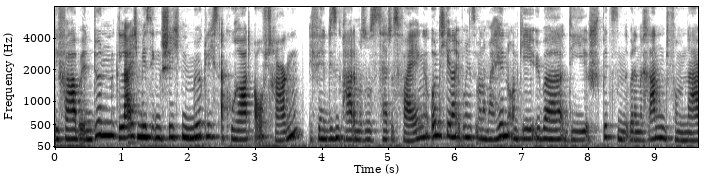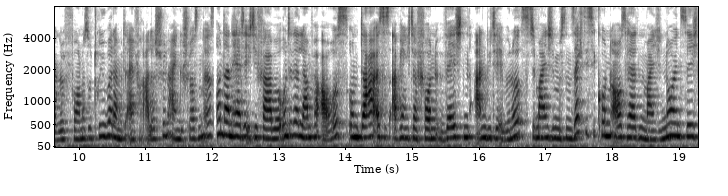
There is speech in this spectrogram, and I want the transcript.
die Farbe in dünnen, gleichmäßigen Schichten möglichst akkurat auftragen. Ich finde diesen Part immer so satisfying und ich gehe dann übrigens immer noch mal hin und gehe über die Spitzen, über den Rand vom Nagel vorne so drüber, damit einfach alles schön eingeschlossen ist und dann härte ich die Farbe unter der Lampe aus und da ist es abhängig davon, welchen Anbieter ihr benutzt. Manche müssen 60 Sekunden aushärten, manche 90.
